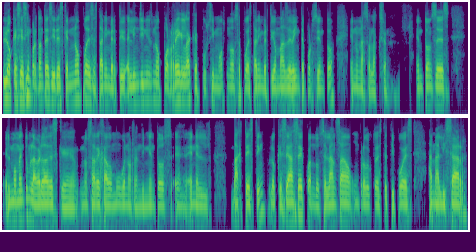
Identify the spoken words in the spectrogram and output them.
Lo que sí es importante decir es que no puedes estar invertido, el Ingenious no por regla que pusimos, no se puede estar invertido más de 20% en una sola acción. Entonces, el momentum, la verdad es que nos ha dejado muy buenos rendimientos en, el backtesting. Lo que se hace cuando se lanza un producto de este tipo es analizar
